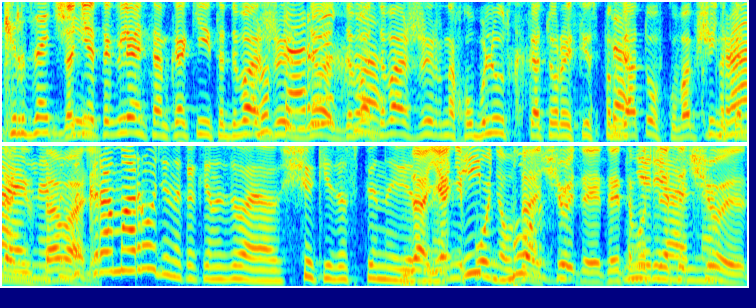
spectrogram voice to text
кирзачей. Да нет, ты глянь, там какие-то два, жир, два, два, два жирных ублюдка, которые физподготовку да, вообще никогда не сдавали. это закрома Родина, как я называю, щеки за спины видны. Да, я не И понял, да, что это, это, это вот это что,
